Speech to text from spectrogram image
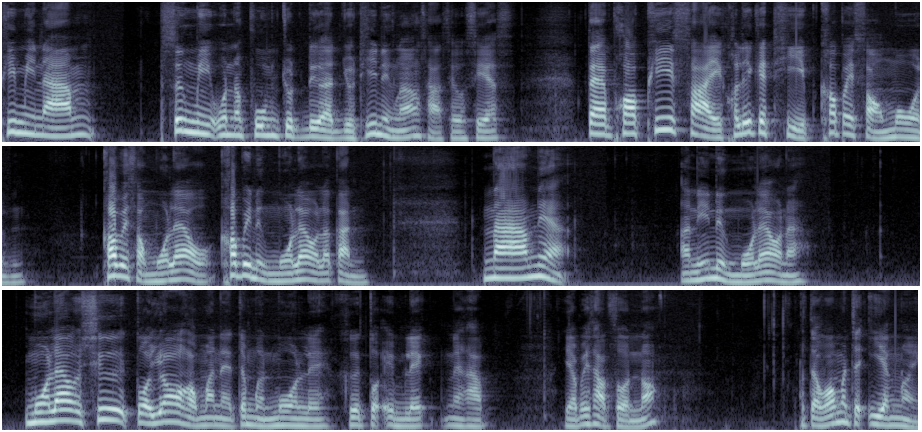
พี่มีน้ำซึ่งมีอุณหภูมิจุดเดือดอยู่ที่1ร้อยองศาเซลเซียส แต่พอพี่ใส่คอลลิเกทีฟเข้าไป 2 โมล เข้าไป 2 โมเลลเข้าไป 1 โมเลลแล้วกัน น้ำเนี่ย อันนี้ 1 โมเลลนะ โมเลลชื่อตัวย่อของมันเนี่ยจะเหมือนโมลเลย คือตัว m เล็กนะครับ อย่าไปสับสนเนาะ แต่ว่ามันจะเอียงหน่อย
